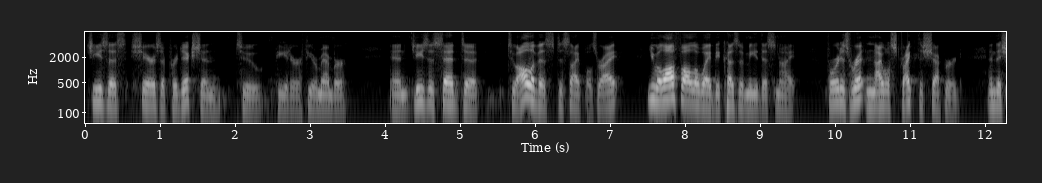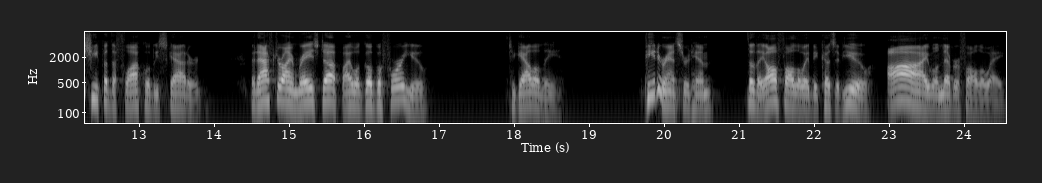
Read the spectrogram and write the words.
Jesus shares a prediction to Peter, if you remember. And Jesus said to, to all of his disciples, right? You will all fall away because of me this night. For it is written, I will strike the shepherd, and the sheep of the flock will be scattered. But after I am raised up, I will go before you to Galilee. Peter answered him, Though they all fall away because of you, I will never fall away.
